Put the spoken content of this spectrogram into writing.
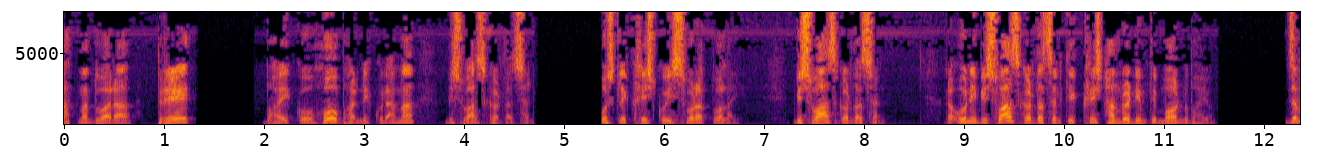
आत्माद्वारा प्रेरित भएको हो भन्ने कुरामा विश्वास गर्दछन्। उसले ख्रिस्टको ईश्वरत्वलाई विश्वास गर्दछन्। र उनी विश्वास गर्दछन् कि ख्रिस्ट हाम्रो निम्ति मर्नुभयो। जब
